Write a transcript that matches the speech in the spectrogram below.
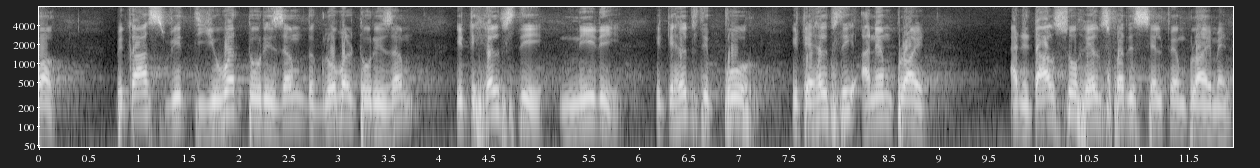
work because with your tourism the global tourism it helps the needy it helps the poor it helps the unemployed and it also helps for the self employment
